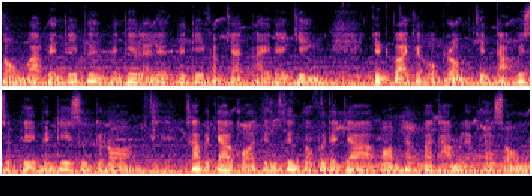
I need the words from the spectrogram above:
สงฆ์ว่าเป็นที่พึ่งเป็นที่ระลึกเป็นที่กำจัดภัยได้จริง จนกว่าจะอบรมจิตตวิสุทธิเป็นที่สุดรอบข้าพเจ้าขอถึงซึ่งพระพุทธเจ้าพร้อมทั้งพระธรรมและพระสงฆ์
